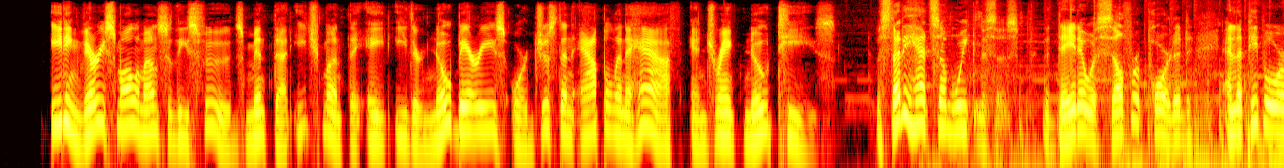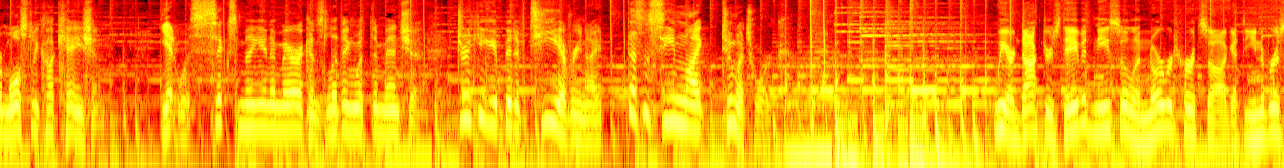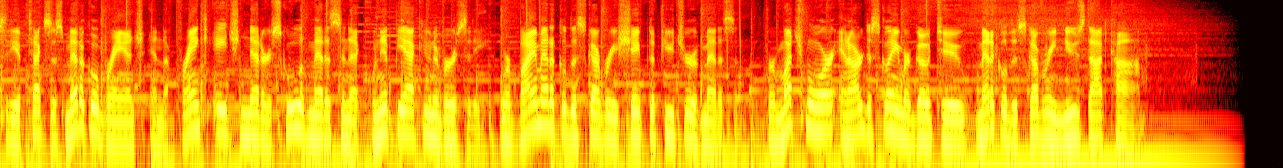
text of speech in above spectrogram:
Eating very small amounts of these foods meant that each month they ate either no berries or just an apple and a half and drank no teas. The study had some weaknesses. The data was self reported, and the people were mostly Caucasian. Yet, with 6 million Americans living with dementia, drinking a bit of tea every night doesn't seem like too much work. We are doctors David Niesel and Norbert Herzog at the University of Texas Medical Branch and the Frank H. Netter School of Medicine at Quinnipiac University, where biomedical discoveries shape the future of medicine. For much more and our disclaimer, go to medicaldiscoverynews.com.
